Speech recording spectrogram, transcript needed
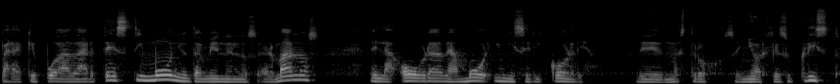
para que pueda dar testimonio también en los hermanos de la obra de amor y misericordia de nuestro Señor Jesucristo,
